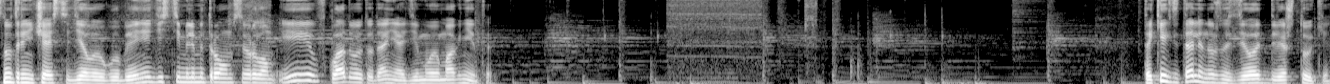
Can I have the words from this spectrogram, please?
С внутренней части делаю углубление 10 миллиметровым сверлом и вкладываю туда неодимовые магниты. Таких деталей нужно сделать две штуки.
